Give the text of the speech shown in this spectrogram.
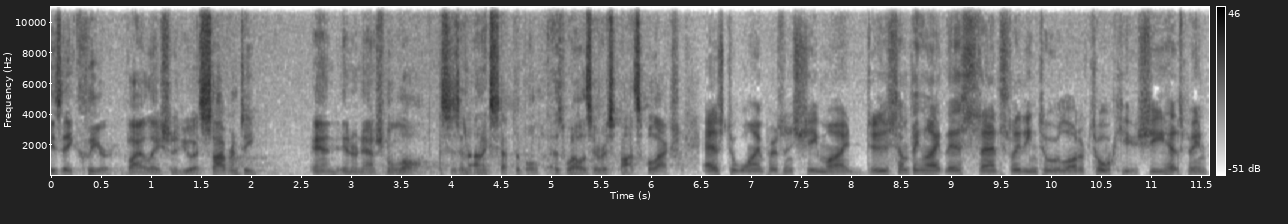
is a clear violation of U.S. sovereignty and international law. This is an unacceptable as well as irresponsible action. As to why President Xi might do something like this, that's leading to a lot of talk here. Xi has been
